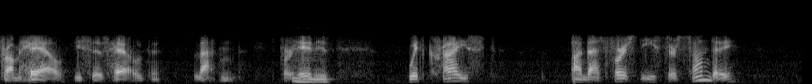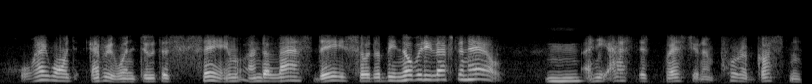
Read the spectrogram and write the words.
from hell, he says hell, Latin for mm-hmm. Hades, with Christ on that first Easter Sunday, why won't everyone do the same on the last day so there'll be nobody left in hell? Mm-hmm. And he asked this question, and poor Augustine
